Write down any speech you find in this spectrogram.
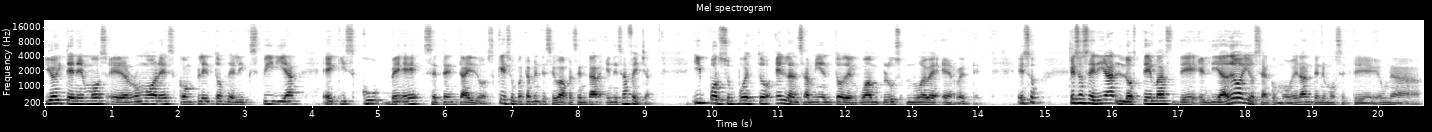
y hoy tenemos eh, rumores completos del Xperia XQBE72, que supuestamente se va a presentar en esa fecha. Y por supuesto el lanzamiento del OnePlus 9RT. Eso, eso serían los temas del día de hoy. O sea, como verán, tenemos este, una,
